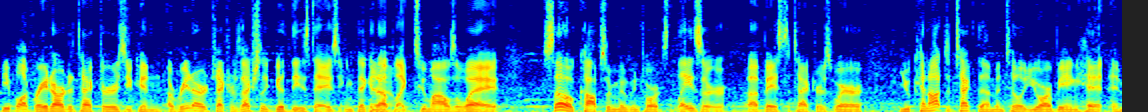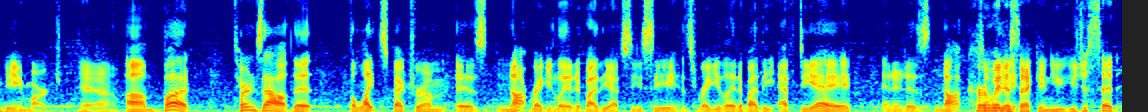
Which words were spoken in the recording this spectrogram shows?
people have radar detectors, you can a radar detector is actually good these days. You can pick it Yeah. up like two miles away. So cops are moving towards laser-based detectors, where you cannot detect them until you are being hit and being marked. Yeah. Um, but turns out that the light spectrum is not regulated by the FCC. It's regulated by the FDA, and it is not currently So wait a second. You, you just said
